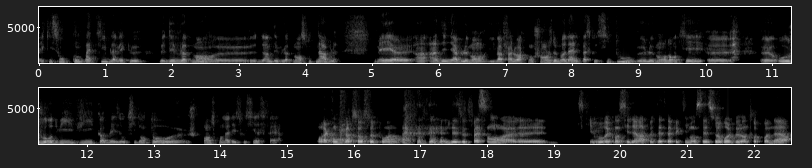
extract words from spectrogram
et qui sont compatibles avec le, développement euh, d'un développement soutenable. Mais euh, indéniablement, il va falloir qu'on change de modèle parce que si tout euh, le monde entier aujourd'hui vit comme les Occidentaux, je pense qu'on a des soucis à se faire. On va conclure sur ce point. de toute façon, ce qui vous réconciliera peut-être effectivement, c'est ce rôle de l'entrepreneur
